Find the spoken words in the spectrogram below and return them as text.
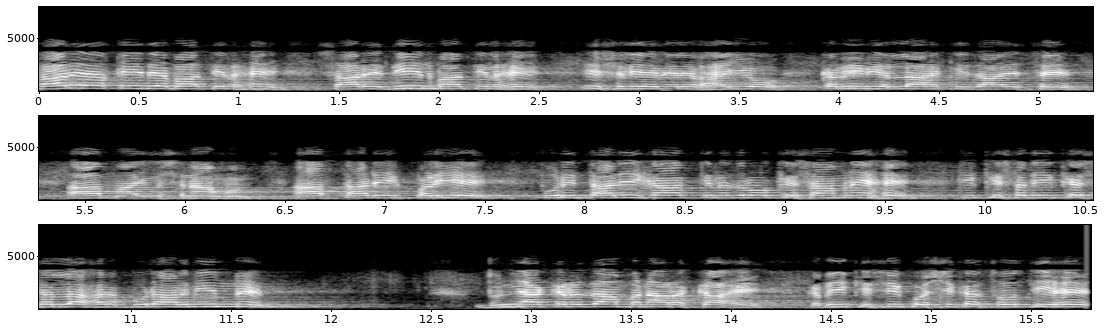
سارے عقیدے باطل ہیں، سارے دین باطل ہیں۔ اس لیے میرے بھائیوں کبھی بھی اللہ کی ذائد سے آپ مایوس نہ ہوں۔ آپ تاریخ پڑھیے، پوری تاریخ آپ کی نظروں کے سامنے ہے کہ کس طریقے سے اللہ رب العالمین نے دنیا کا نظام بنا رکھا ہے۔ کبھی کسی کو شکست ہوتی ہے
